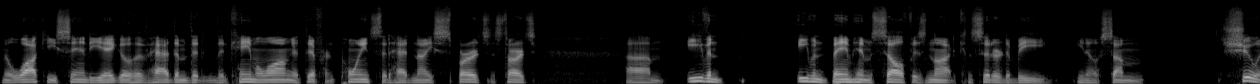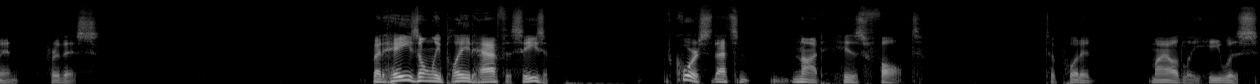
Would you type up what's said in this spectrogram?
Milwaukee, San Diego have had them that that came along at different points that had nice spurts and starts. Um, even even Bohm himself is not considered to be you know some shoe in for this. But Hayes only played half the season. Of course, that's not his fault to put it mildly. He was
